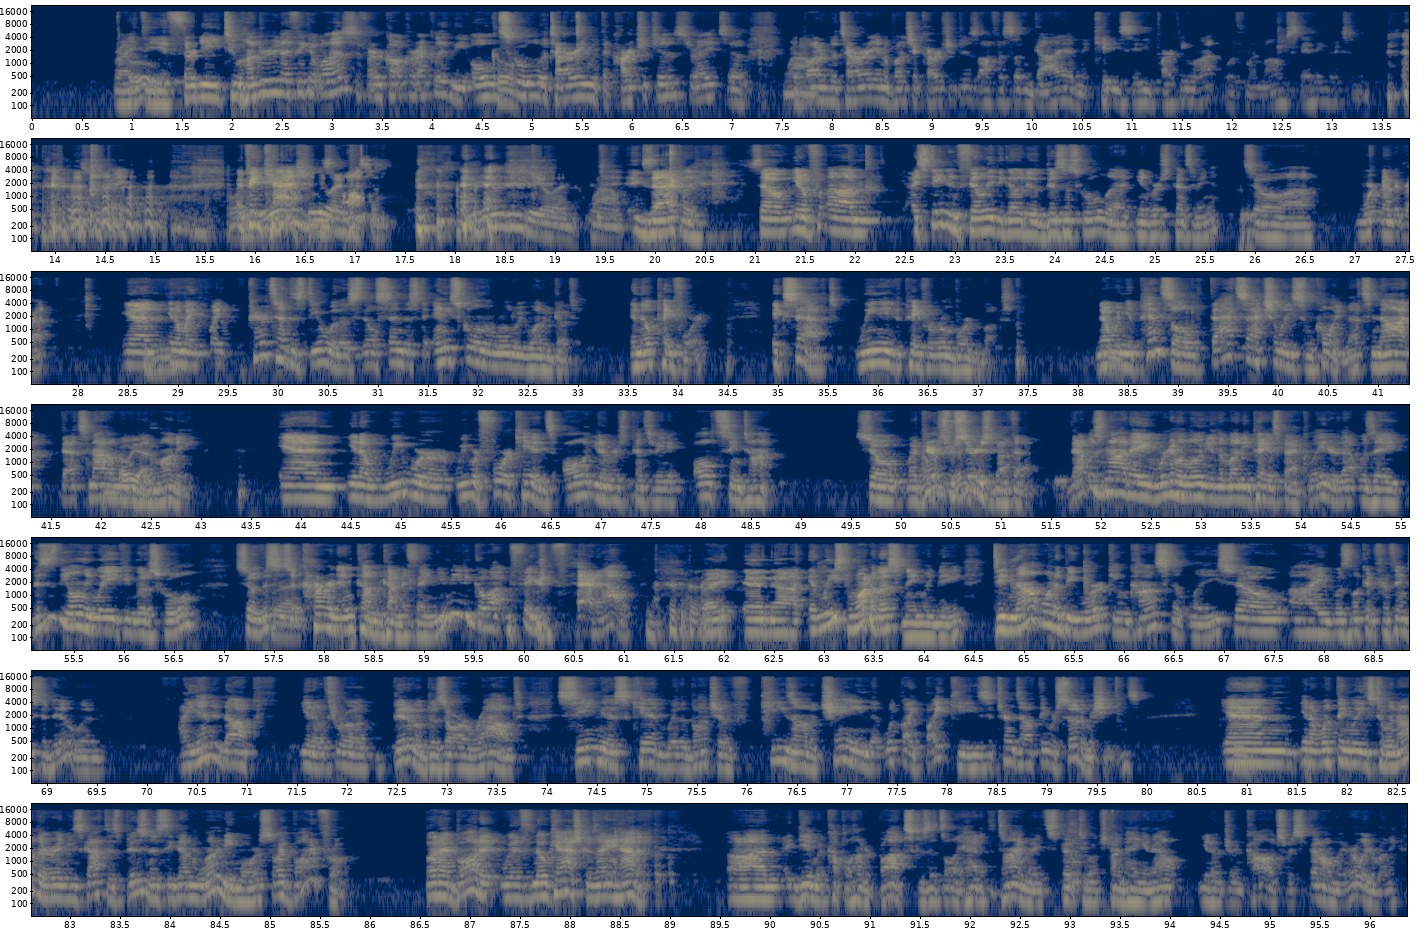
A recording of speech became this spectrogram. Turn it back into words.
right? Ooh. The 3200, I think it was, if I recall correctly, the old cool. school Atari with the cartridges, right? So wow. I bought an Atari and a bunch of cartridges off of some guy in the Kiddie City parking lot with my mom standing next to me. well, I paid cash. It was awesome. dealing. Wow. Exactly. So, you know, um, I stayed in Philly to go to business school at University of Pennsylvania. So, uh, worked undergrad. And, mm-hmm. you know, my, my parents had this deal with us. They'll send us to any school in the world we wanted to go to, and they'll pay for it, except we needed to pay for room, board, and books. Now, when you pencil, that's actually some coin. That's not That's not a little Oh, yeah. bit of money. And you know, we were we were four kids, all at University of Pennsylvania, all at the same time. So my my parents were serious about that. That was not a we're going to loan you the money, pay us back later. That was a this is the only way you can go to school. So this is a current income kind of thing. You need to go out and figure that out right? And uh, at least one of us, namely me, did not want to be working constantly. So I was looking for things to do. And I ended up, you know, through a bit of a bizarre route, seeing this kid with a bunch of keys on a chain that looked like bike keys. It turns out they were soda machines. And, you know, one thing leads to another, and he's got this business he doesn't want anymore. So I bought it from him. But I bought it with no cash because I didn't have it. Um, I gave him a couple hundred bucks because that's all I had at the time. I spent too much time hanging out, you know, during college, so I spent all my earlier money.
